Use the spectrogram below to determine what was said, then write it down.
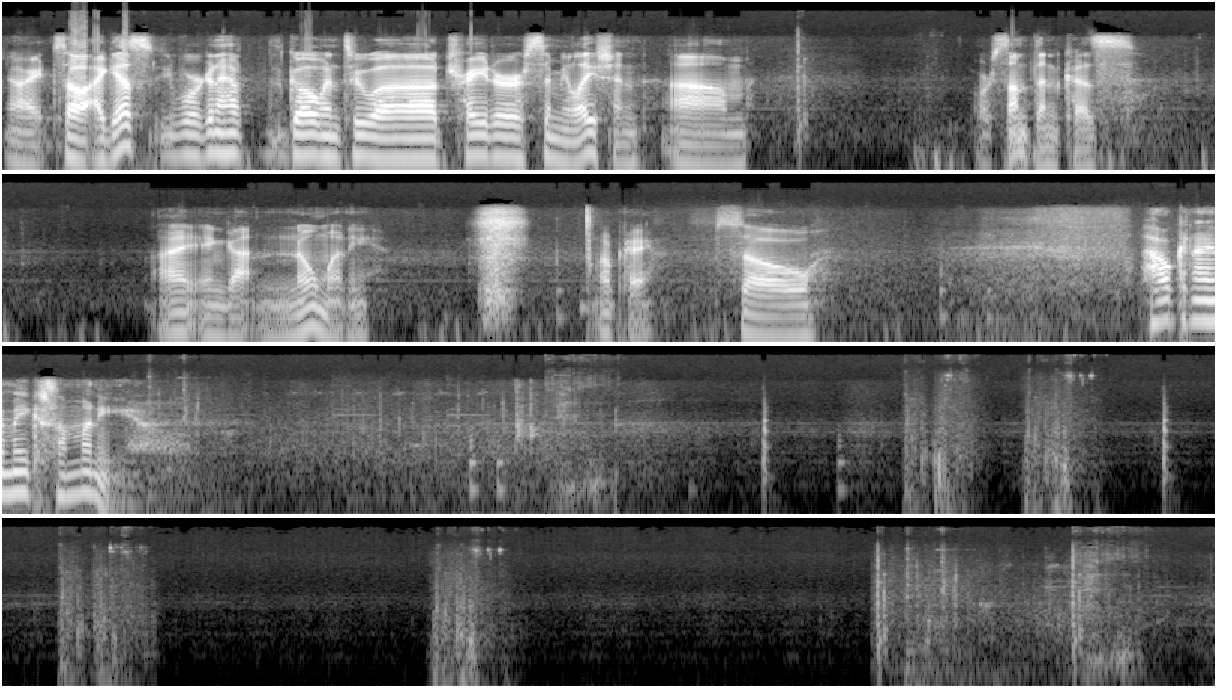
Alright, so I guess we're going to have to go into a trader simulation. Um, or something, because I ain't got no money. Okay, so how can I make some money?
